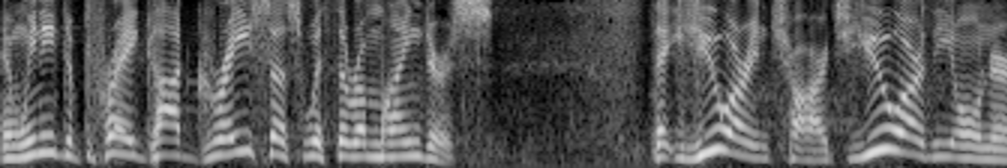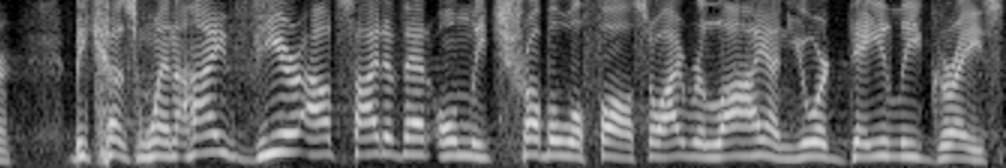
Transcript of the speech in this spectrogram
And we need to pray, God, grace us with the reminders that you are in charge, you are the owner, because when I veer outside of that, only trouble will fall. So I rely on your daily grace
